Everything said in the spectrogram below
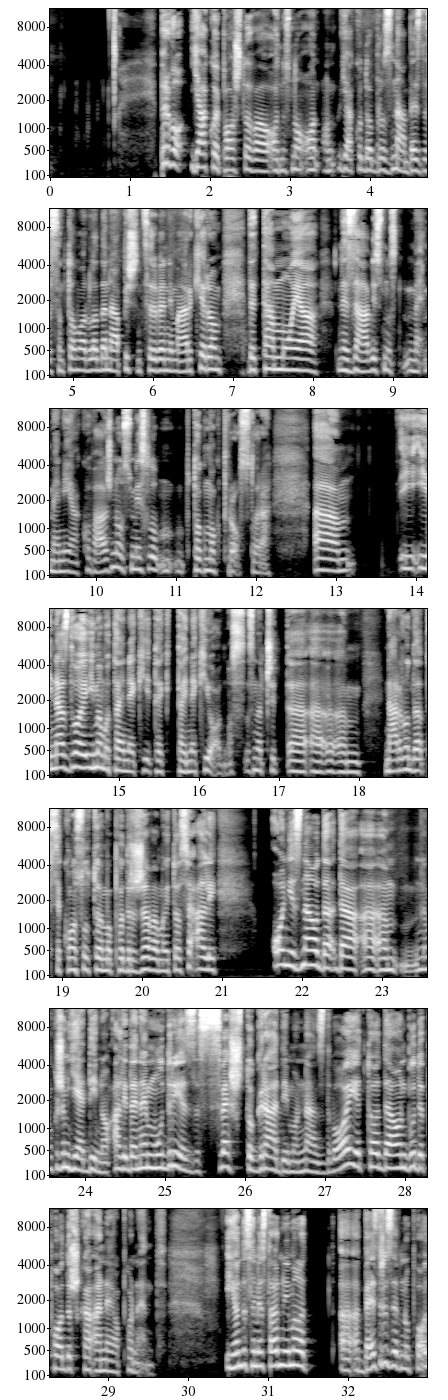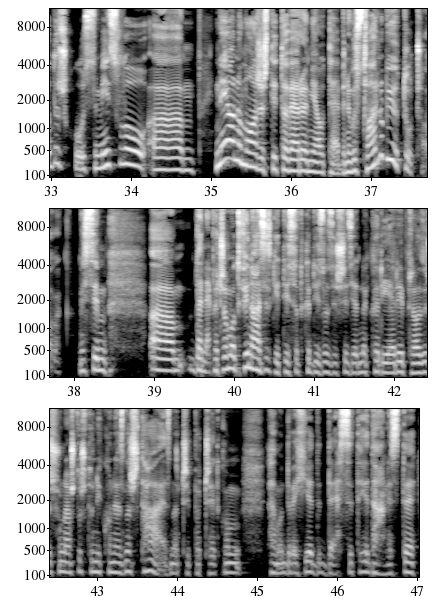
prvo, jako je poštovao, odnosno on, on jako dobro zna, bez da sam to morala da napišem crvenim markerom, da ta moja nezavisnost me, meni jako važna u smislu tog mog prostora. Um, i, i nas dvoje imamo taj neki, taj, taj neki odnos. Znači, uh, um, naravno da se konsultujemo, podržavamo i to sve, ali on je znao da, da um, ne kažem jedino, ali da je najmudrije za sve što gradimo nas dvoje je to da on bude podrška, a ne oponent. Uh, I onda sam ja stvarno imala a, bezrezervnu podršku u smislu um, ne ono možeš ti to verujem ja u tebe, nego stvarno bio tu čovek. Mislim, um, da ne pričamo od finansijske, ti sad kad izlaziš iz jedne karijere i prelaziš u nešto što niko ne zna šta je, znači početkom tamo 2010. 11.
